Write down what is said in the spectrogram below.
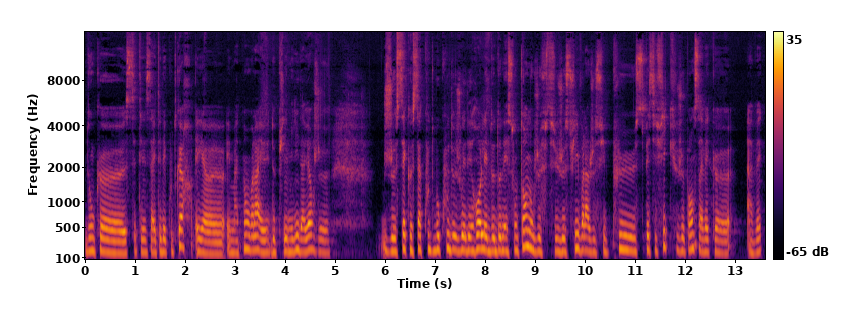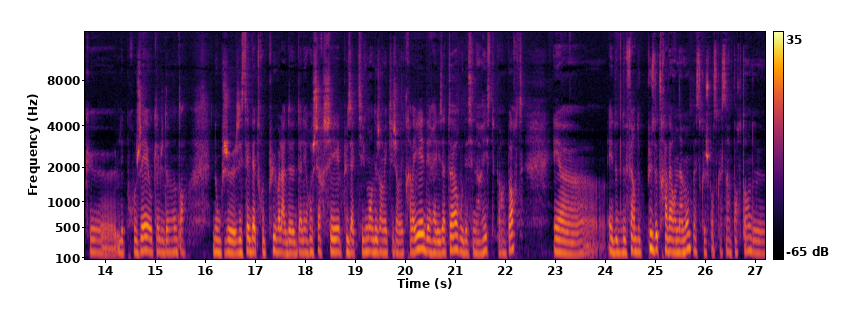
Donc euh, c'était, ça a été des coups de cœur et, euh, et maintenant voilà. Et depuis Émilie d'ailleurs, je je sais que ça coûte beaucoup de jouer des rôles et de donner son temps, donc je suis, je suis voilà, je suis plus spécifique, je pense, avec euh, avec euh, les projets auxquels je donne mon temps. Donc je- j'essaie d'être plus voilà, d'aller rechercher plus activement des gens avec qui j'ai envie de travailler, des réalisateurs ou des scénaristes, peu importe, et euh, et de, de faire de plus de travail en amont parce que je pense que c'est important de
